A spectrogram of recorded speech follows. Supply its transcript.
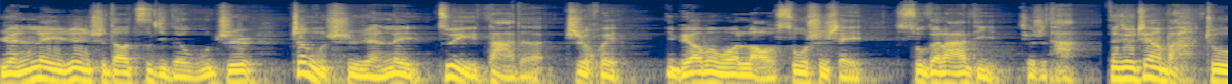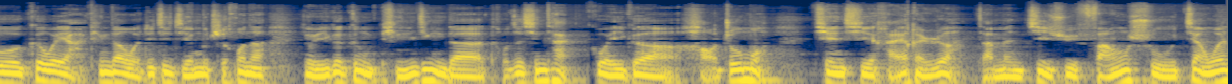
人类认识到自己的无知，正是人类最大的智慧。你不要问我老苏是谁，苏格拉底就是他。那就这样吧，祝各位啊，听到我这期节目之后呢，有一个更平静的投资心态，过一个好周末。天气还很热，咱们继续防暑降温。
